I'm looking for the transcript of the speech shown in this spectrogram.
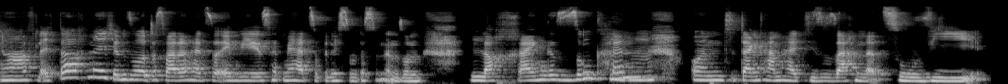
ah, vielleicht doch nicht und so. Das war dann halt so irgendwie, es hat mir halt so, bin ich so ein bisschen in so ein Loch reingesunken. Mhm. Und dann kamen halt diese Sachen dazu, wie,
